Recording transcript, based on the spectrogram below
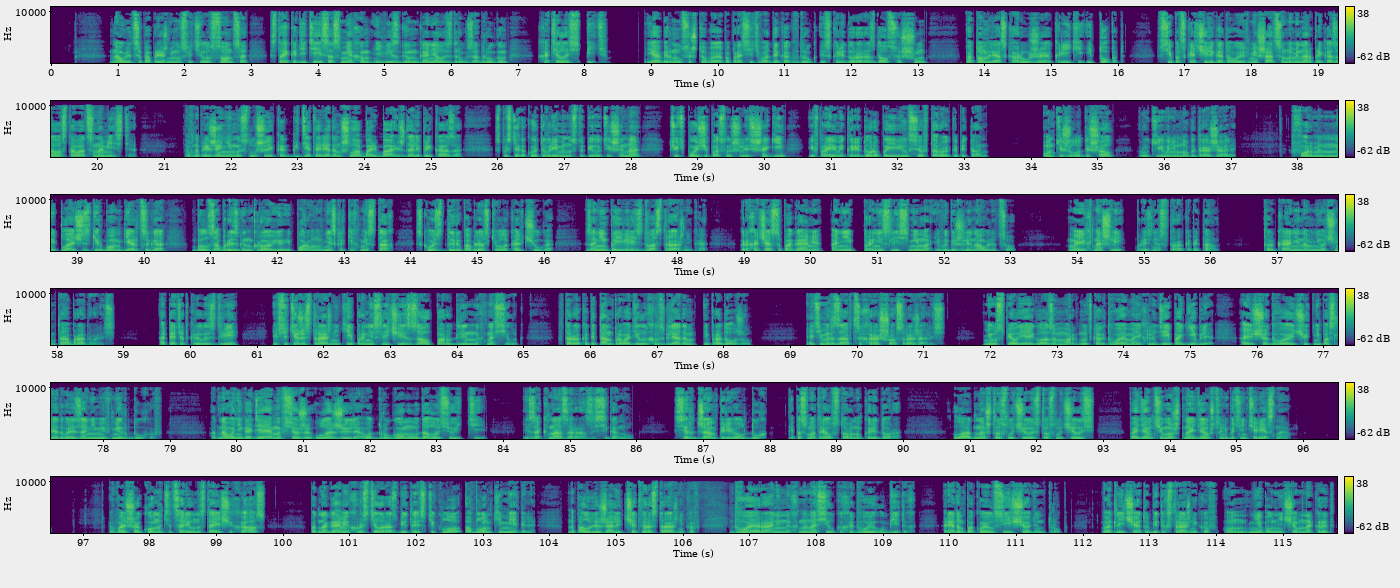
На улице по-прежнему светило солнце, стайка детей со смехом и визгом гонялась друг за другом, хотелось пить. Я обернулся, чтобы попросить воды, как вдруг из коридора раздался шум, потом лязг оружия, крики и топот. Все подскочили, готовые вмешаться, но Минар приказал оставаться на месте. В напряжении мы слушали, как где-то рядом шла борьба и ждали приказа. Спустя какое-то время наступила тишина, чуть позже послышались шаги, и в проеме коридора появился второй капитан. Он тяжело дышал, руки его немного дрожали. Форменный плащ с гербом герцога был забрызган кровью и порван в нескольких местах, сквозь дыры поблескивала кольчуга. За ним появились два стражника. Грохоча сапогами, они пронеслись мимо и выбежали на улицу. «Мы их нашли», — произнес второй капитан. «Только они нам не очень-то обрадовались». Опять открылась дверь, и все те же стражники пронесли через зал пару длинных носилок. Второй капитан проводил их взглядом и продолжил. Эти мерзавцы хорошо сражались. Не успел я и глазом моргнуть, как двое моих людей погибли, а еще двое чуть не последовали за ними в мир духов. Одного негодяя мы все же уложили, а вот другому удалось уйти. Из окна, зараза, сиганул. Серджам перевел дух и посмотрел в сторону коридора. «Ладно, что случилось, то случилось. Пойдемте, может, найдем что-нибудь интересное». В большой комнате царил настоящий хаос. Под ногами хрустело разбитое стекло, обломки мебели. На полу лежали четверо стражников, двое раненых на носилках и двое убитых. Рядом покоился еще один труп. В отличие от убитых стражников, он не был ничем накрыт,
